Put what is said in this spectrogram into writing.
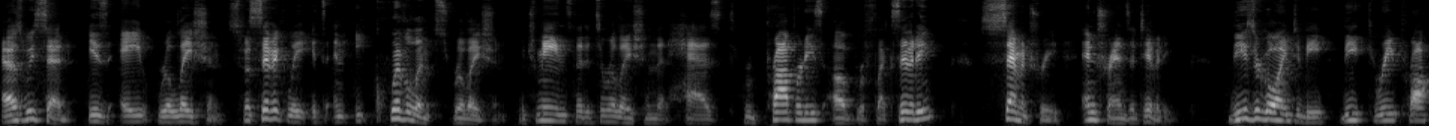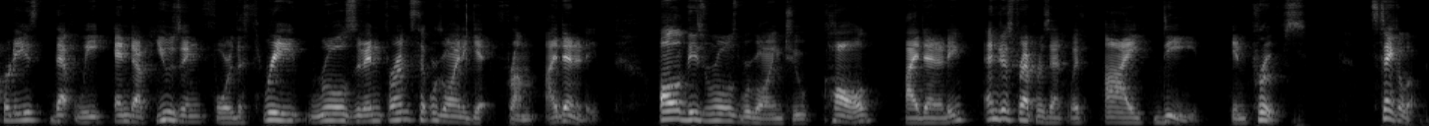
as we said, is a relation. Specifically, it's an equivalence relation, which means that it's a relation that has properties of reflexivity, symmetry, and transitivity. These are going to be the three properties that we end up using for the three rules of inference that we're going to get from identity. All of these rules we're going to call identity and just represent with ID in proofs. Let's take a look.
